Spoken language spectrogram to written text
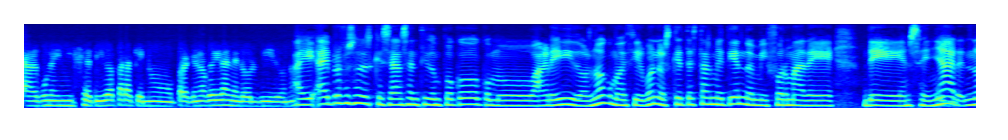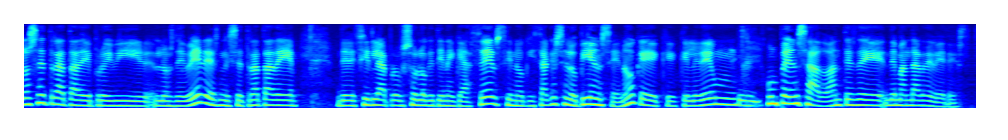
alguna iniciativa para que no para que no caiga en el olvido. ¿no? Hay, hay, profesores que se han sentido un poco como agredidos, ¿no? Como decir, bueno, es que te estás metiendo en mi forma de, de enseñar. No se trata de prohibir los deberes, ni se trata de, de, decirle al profesor lo que tiene que hacer, sino quizá que se lo piense, ¿no? Que, que, que le dé un, sí. un, pensado antes de, de mandar deberes.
